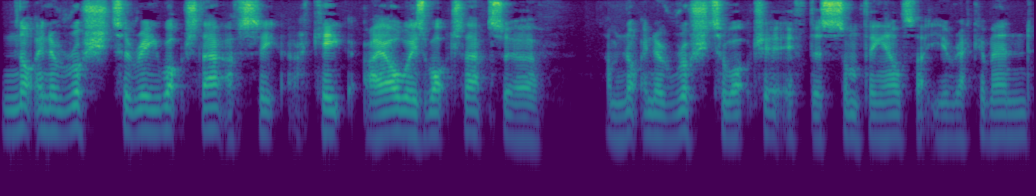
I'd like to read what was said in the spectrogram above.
Not in a rush to rewatch that. I've seen. I keep. I always watch that, so I'm not in a rush to watch it. If there's something else that you recommend.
